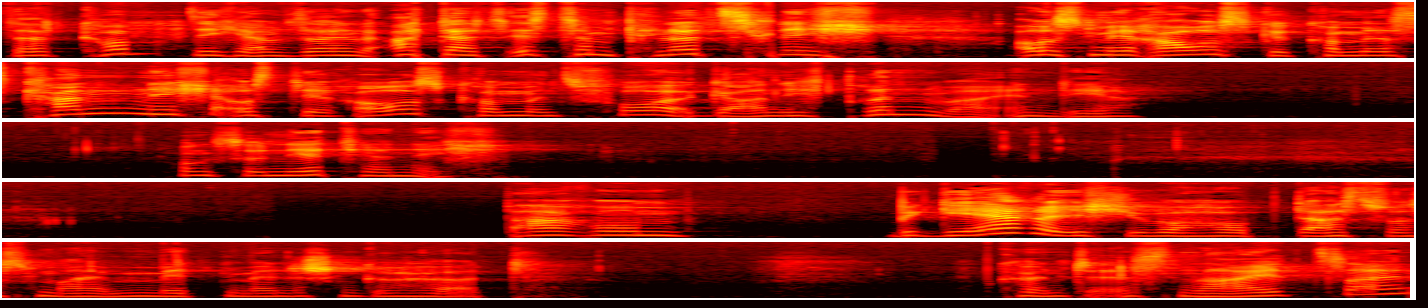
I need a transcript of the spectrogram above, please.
Das kommt nicht am Sagen, ach, das ist dann plötzlich aus mir rausgekommen. Das kann nicht aus dir rauskommen, wenn es vorher gar nicht drin war in dir. Funktioniert ja nicht. Warum begehre ich überhaupt das, was meinem Mitmenschen gehört? Könnte es Neid sein?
